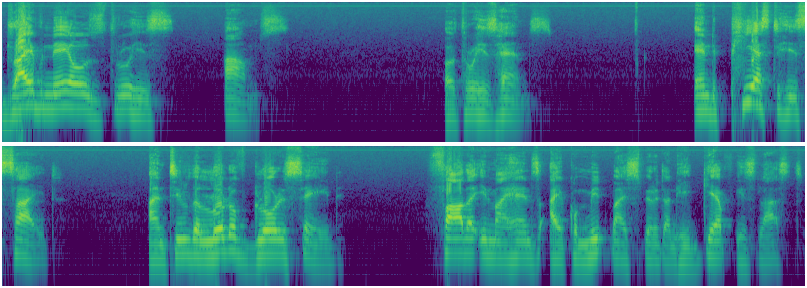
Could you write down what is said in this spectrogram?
drive nails through his arms or through his hands, and pierced his side until the Lord of glory said, Father, in my hands I commit my spirit, and he gave his last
